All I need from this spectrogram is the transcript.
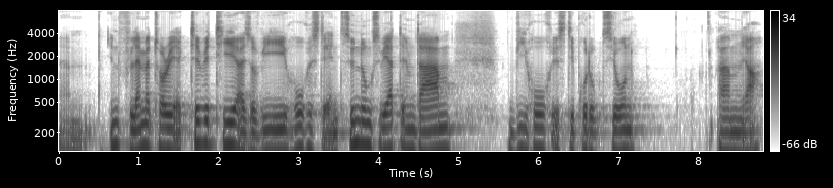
ähm, Inflammatory Activity, also wie hoch ist der Entzündungswert im Darm, wie hoch ist die Produktion ähm, ja,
